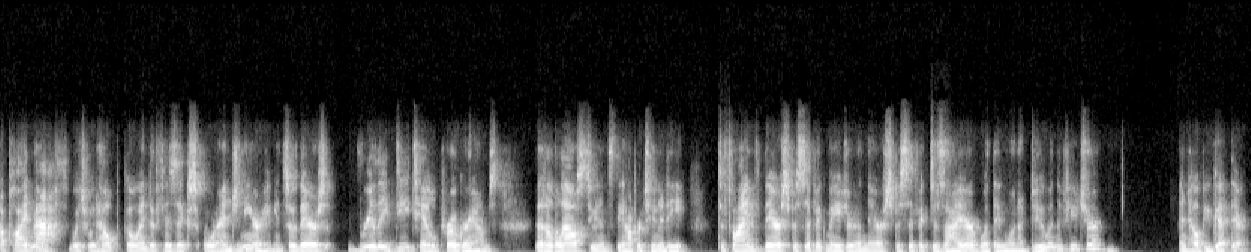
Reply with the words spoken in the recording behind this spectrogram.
applied math, which would help go into physics or engineering. And so there's really detailed programs that allow students the opportunity to find their specific major and their specific desire of what they want to do in the future and help you get there.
